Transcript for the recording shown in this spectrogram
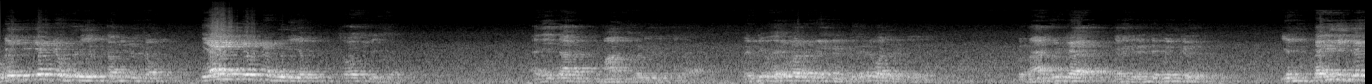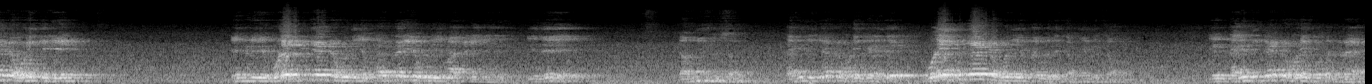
உழைப்புக்கேற்ற ஊதியம் கம்யூனிசம் ஏழை கேட்ட ஊதியம் சோசியலிசம். அதைத்தான் மார்க்ஸ் வலியுறுத்துகிறார் ரெண்டு வேறுபாடுகள் ரெண்டு வேறுபாடு இருக்கிறது இப்போ நான் கிட்ட எனக்கு ரெண்டு பெண்கள் என் தகுதி கேட்ட உழைக்கிறேன் என்னுடைய உழைப்பு கேட்ட ஊதியம் பெரிய ஊதியமா கிடைக்கிறது இது கம்யூனிசம். தகுதி கேட்ட உழைக்கிறது உழைப்பு கேட்ட ஊதியம் பெறுவது கம்யூனிசம். என் தகுதி கேட்ட உழைப்பு பண்றேன்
